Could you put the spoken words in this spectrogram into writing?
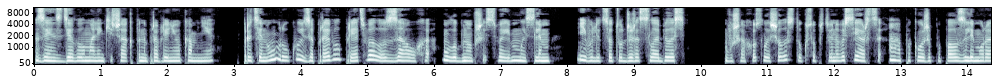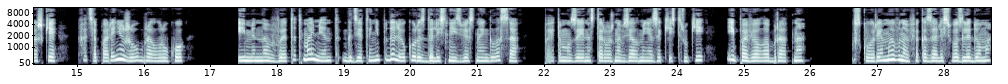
Зейн сделал маленький шаг по направлению ко мне, протянул руку и заправил прядь волос за ухо, улыбнувшись своим мыслям. Его лицо тут же расслабилось. В ушах услышала стук собственного сердца, а по коже поползли мурашки, хотя парень уже убрал руку — Именно в этот момент где-то неподалеку раздались неизвестные голоса, поэтому Зейн осторожно взял меня за кисть руки и повел обратно. Вскоре мы вновь оказались возле дома.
